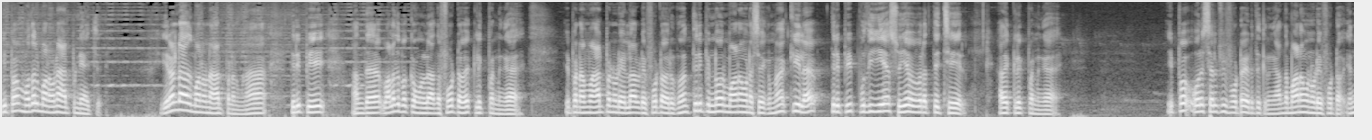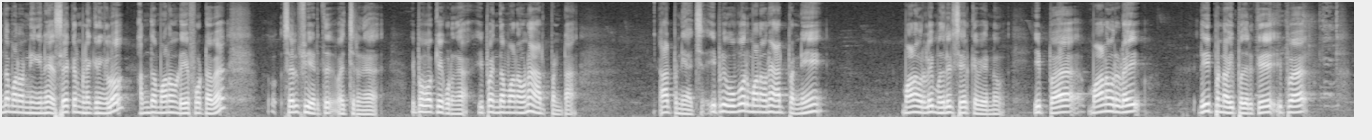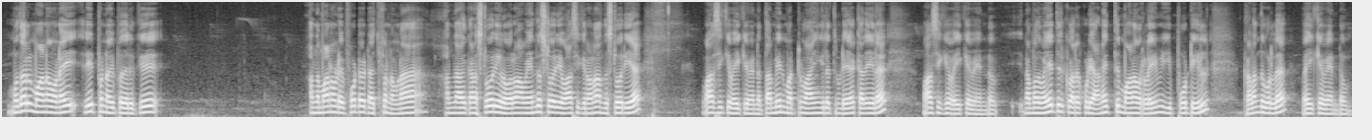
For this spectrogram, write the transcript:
இப்போ முதல் மாணவனை ஆட் பண்ணியாச்சு. இரண்டாவது மாணவனை ஆட் பண்ணணும்னா திருப்பி அந்த வலது பக்கம் உள்ள அந்த ஃபோட்டோவை கிளிக் பண்ணுங்கள் இப்போ நம்ம ஆட் பண்ணக்கூடிய எல்லாருடைய ஃபோட்டோ இருக்கும். திருப்பி இன்னொரு மாணவனை சேர்க்கணும்னா கீழே திருப்பி புதிய சுய விவரத்தை சேர். அதை கிளிக் பண்ணுங்கள் இப்போ ஒரு செல்ஃபி ஃபோட்டோ எடுத்துக்கிறோங்க. அந்த மாணவனுடைய ஃபோட்டோ எந்த மாணவன் நீங்கள் சேர்க்கணும்னு நினைக்கிறீங்களோ அந்த மாணவனுடைய ஃபோட்டோவை செல்ஃபி எடுத்து வச்சுருங்க. இப்போ ஓகே கொடுங்க. இப்போ இந்த மாணவனை ஆட் பண்ணிட்டான். ஆட் பண்ணியாச்சு. இப்படி ஒவ்வொரு மாணவனையும் ஆட் பண்ணி மாணவர்களை முதலில் சேர்க்க வேண்டும். இப்போ மாணவர்களை ரீட் பண்ண வைப்பதற்கு இப்போ முதல் மாணவனை ரீட் பண்ண வைப்பதற்கு அந்த மாணவனுடைய ஃபோட்டோவை டச் பண்ணோம்னா அந்த அதுக்கான ஸ்டோரியில் வரும். அவன் எந்த ஸ்டோரியை வாசிக்கிறானோ அந்த ஸ்டோரியை வாசிக்க வைக்க வேண்டும். தமிழ் மற்றும் ஆங்கிலத்தினுடைய கதைகளை வாசிக்க வைக்க வேண்டும். நமது மையத்திற்கு வரக்கூடிய அனைத்து மாணவர்களையும் இப்போட்டியில் கலந்து கொள்ள வைக்க வேண்டும்.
